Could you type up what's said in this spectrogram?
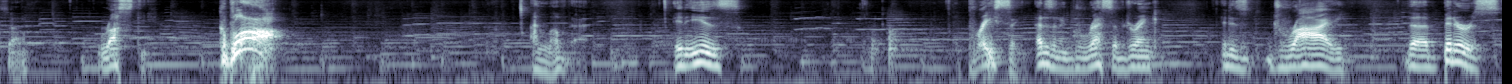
So, rusty. Qapla'! I love that. It is bracing. That is an aggressive drink. It is dry. The bitters,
